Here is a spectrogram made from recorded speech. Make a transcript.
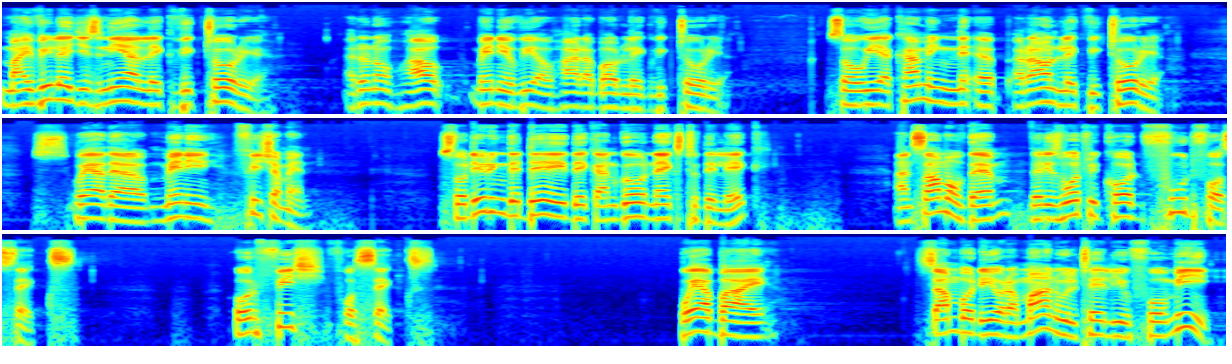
my village is near Lake Victoria. I don't know how many of you have heard about Lake Victoria. So we are coming uh, around Lake Victoria, where there are many fishermen. So during the day, they can go next to the lake, and some of them, there is what we call food for sex, or fish for sex, whereby somebody or a man will tell you, for me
